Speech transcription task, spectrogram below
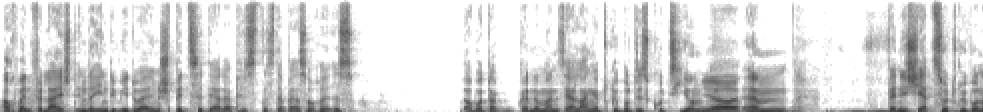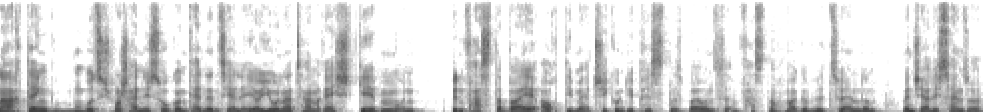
Auch wenn vielleicht in der individuellen Spitze der der Pistons der bessere ist aber da könnte man sehr lange drüber diskutieren. Ja. Ähm, wenn ich jetzt so drüber nachdenke, muss ich wahrscheinlich sogar tendenziell eher Jonathan recht geben und bin fast dabei, auch die Magic und die Pistons bei uns fast nochmal gewillt zu ändern, wenn ich ehrlich sein soll.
